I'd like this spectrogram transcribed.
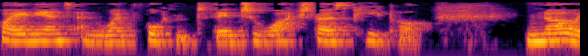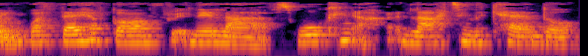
poignant and more important than to watch those people knowing what they have gone through in their lives, walking up and lighting the candle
